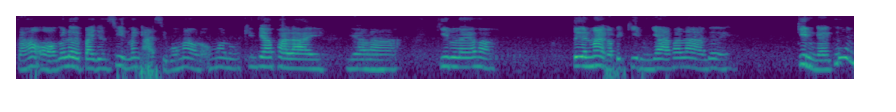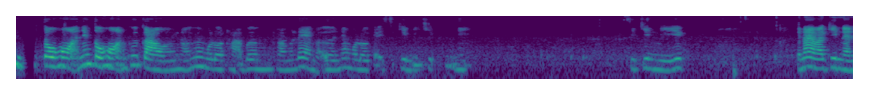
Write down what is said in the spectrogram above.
แต่ถ้าออกก็เลยไปจนสิ้นมันอาจสิบ่เมาหรอกเมารถกินยาพาราพายยารากินเลยอะค่ะ ตื่นมากก็ไปกินยาพาราเลย กินไงคือโตหอนยังโตหอนคือเก่าเนาะยังบ่ลดถาเบิ่งถามื้อแรงก็เออยังบ่ลดก็สิกินอีกคลิปนี้สิกินอีกจะน่ามากินนั่น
